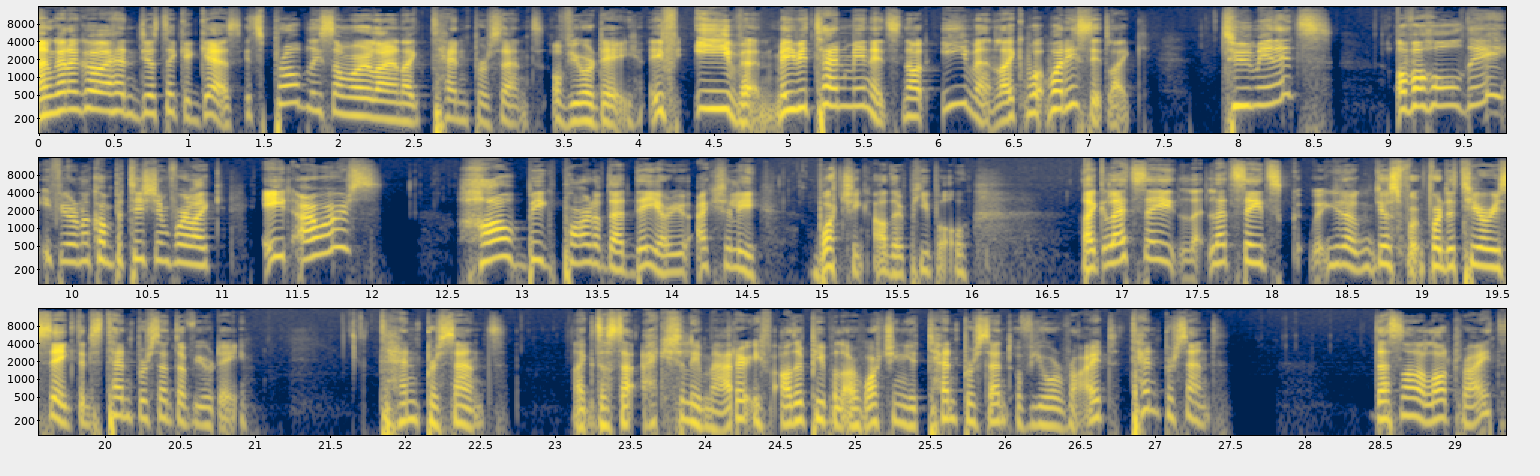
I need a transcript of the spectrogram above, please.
I'm gonna go ahead and just take a guess. It's probably somewhere around like 10% of your day, if even, maybe 10 minutes, not even. Like, what, what is it? Like two minutes of a whole day if you're on a competition for like eight hours? How big part of that day are you actually watching other people? Like, let's say, let's say it's, you know, just for, for the theory's sake, that it's 10% of your day. 10%. Like, does that actually matter if other people are watching you 10% of your ride? 10%. That's not a lot, right?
